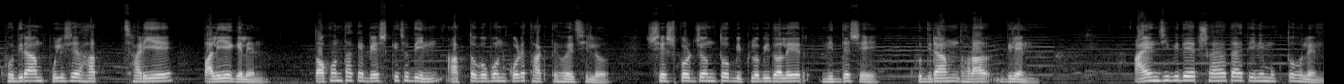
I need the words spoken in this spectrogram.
ক্ষুদিরাম পুলিশের হাত ছাড়িয়ে পালিয়ে গেলেন। তখন তাকে বেশ কিছুদিন আত্মগোপন করে থাকতে হয়েছিল। শেষ পর্যন্ত বিপ্লবী দলের নির্দেশে ক্ষুদিরাম ধরা দিলেন। আইনজীবীদের সহায়তায় তিনি মুক্ত হলেন।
